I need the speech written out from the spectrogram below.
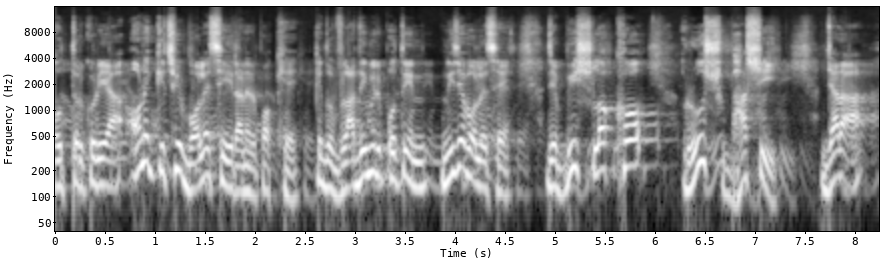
উত্তর কোরিয়া অনেক কিছুই বলেছে ইরানের পক্ষে। কিন্তু ভ্লাদিমির পুতিন নিজে বলেছে যে বিশ লক্ষ রুশ ভাষী যারা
